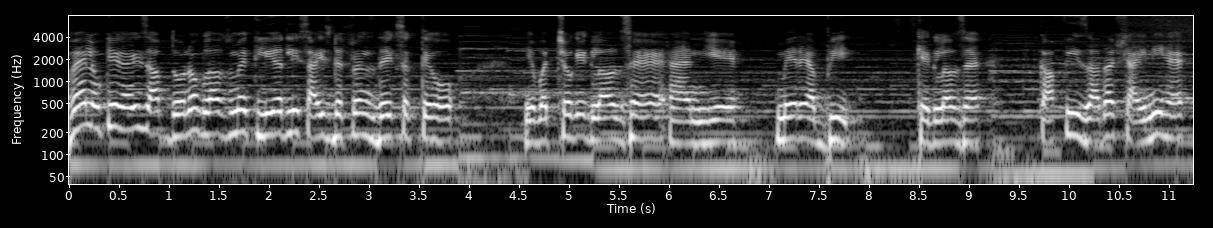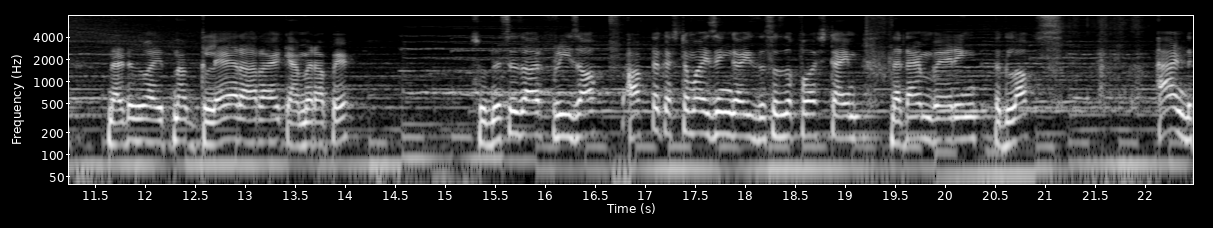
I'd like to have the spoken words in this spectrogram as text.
वेल ओके गाइज़ आप दोनों ग्लव्स में क्लियरली साइज़ डिफरेंस देख सकते हो। ये बच्चों के ग्लव्स हैं एंड ये मेरे अभी के ग्लव्स है। काफ़ी ज़्यादा शाइनी है। दैट इज़ वाई इतना ग्लेयर आ रहा है कैमरा पे। So this is our Frieza after customizing guys this is the first time that I am wearing the gloves and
